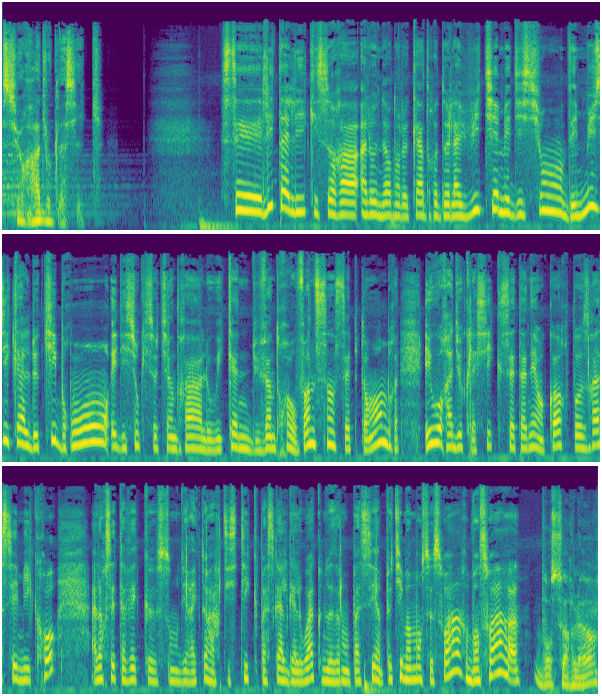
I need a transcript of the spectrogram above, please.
sur Radio Classique. C'est l'Italie qui sera à l'honneur dans le cadre de la huitième édition des musicales de Quiberon, édition qui se tiendra le week-end du 23 au 25 septembre et où Radio Classique, cette année encore, posera ses micros. Alors c'est avec son directeur artistique Pascal Gallois que nous allons passer un petit moment ce soir. Bonsoir. Bonsoir Laure.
